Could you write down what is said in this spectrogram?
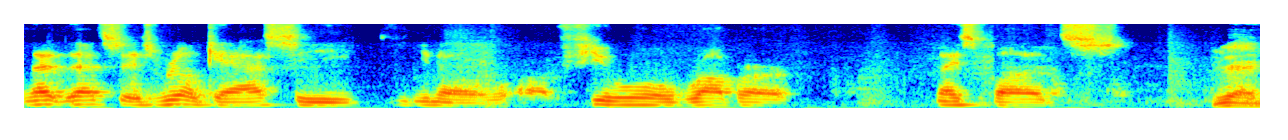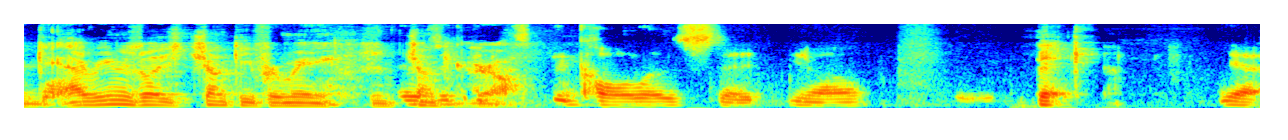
That, that's it's real gassy, you know, uh, fuel, rubber, nice buds. Yeah, Irene was always chunky for me. She's a chunky a girl. good colas that you know, Thick. yeah.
